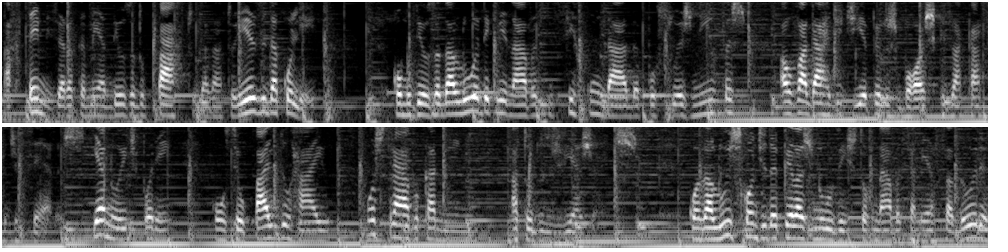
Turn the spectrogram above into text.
Artemis era também a deusa do parto, da natureza e da colheita. Como deusa da lua, declinava-se circundada por suas ninfas ao vagar de dia pelos bosques à caça de feras, e à noite, porém, com o seu pálido raio, mostrava o caminho a todos os viajantes. Quando a luz escondida pelas nuvens tornava-se ameaçadora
